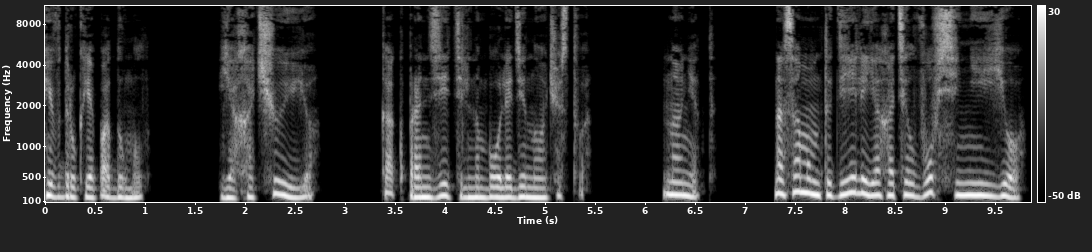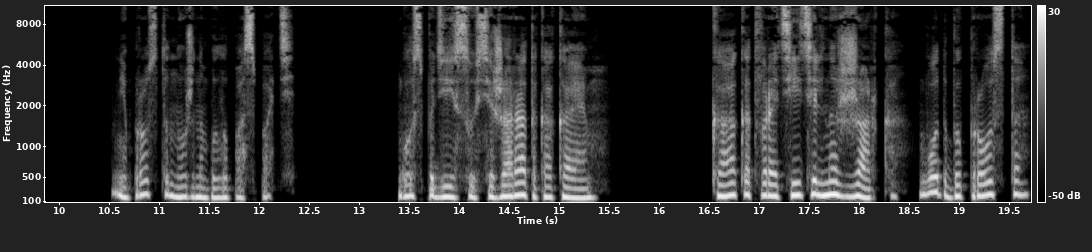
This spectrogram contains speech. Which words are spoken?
И вдруг я подумал, я хочу ее. Как пронзительно боль одиночества. Но нет, на самом-то деле я хотел вовсе не ее. Мне просто нужно было поспать. Господи Иисусе, жара-то какая. Как отвратительно жарко. Вот бы просто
